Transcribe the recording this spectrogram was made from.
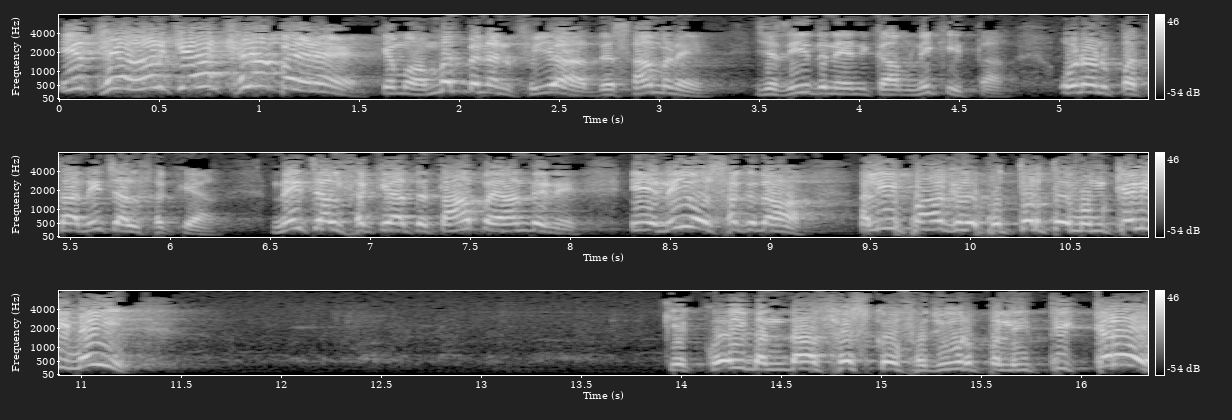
اتنے آن کے آخنا پینا کہ محمد بن انفیا دے سامنے یزید نے کام نہیں کیتا انہوں نے پتہ نہیں چل سکیا۔ نہیں چل سکیا تو تا پہ آدھے نے یہ نہیں ہو سکتا علی پاک دے پتر تے ممکن ہی نہیں کہ کوئی بندہ فسق و فجور پلیتی کرے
